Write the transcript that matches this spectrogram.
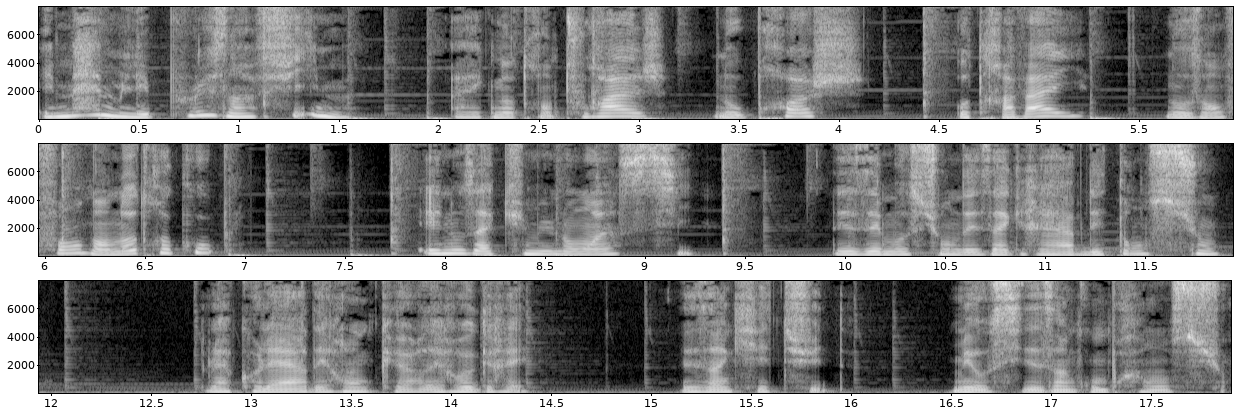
et même les plus infimes, avec notre entourage, nos proches, au travail, nos enfants, dans notre couple. Et nous accumulons ainsi des émotions désagréables, des tensions, de la colère, des rancœurs, des regrets, des inquiétudes, mais aussi des incompréhensions.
